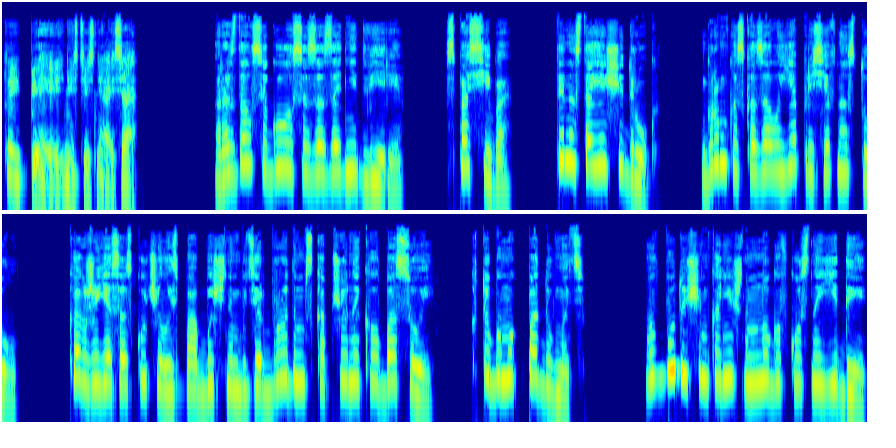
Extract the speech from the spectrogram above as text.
Ты пей, не стесняйся». Раздался голос из-за задней двери. «Спасибо. Ты настоящий друг», — громко сказала я, присев на стул. «Как же я соскучилась по обычным бутербродам с копченой колбасой. Кто бы мог подумать. В будущем, конечно, много вкусной еды,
